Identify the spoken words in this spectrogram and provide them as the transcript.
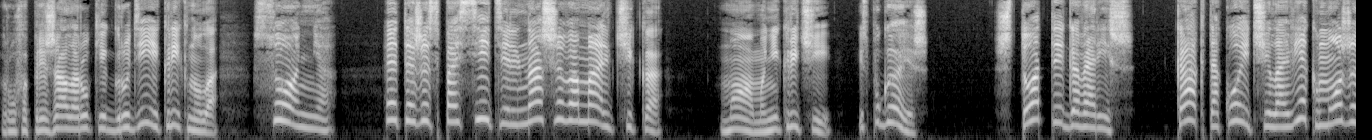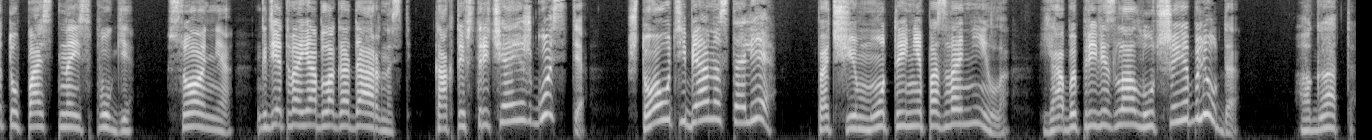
Руфа прижала руки к груди и крикнула «Соня! Это же спаситель нашего мальчика!» «Мама, не кричи! Испугаешь». «Что ты говоришь? Как такой человек может упасть на испуге? Соня, где твоя благодарность? Как ты встречаешь гостя? Что у тебя на столе? Почему ты не позвонила? Я бы привезла лучшие блюда». Агата,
